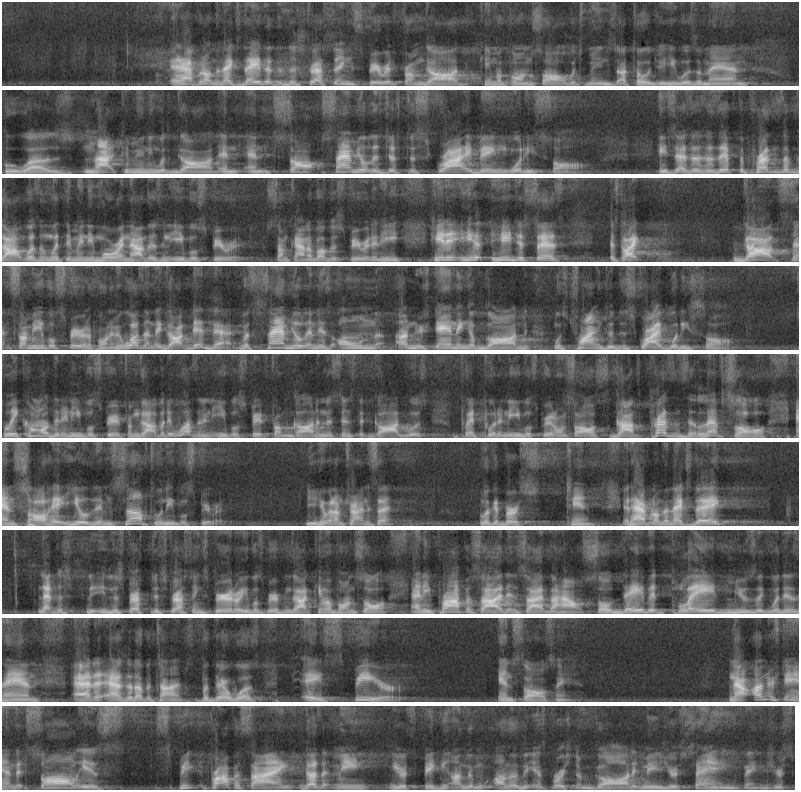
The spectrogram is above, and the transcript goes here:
It happened on the next day that the distressing spirit from God came upon Saul, which means I told you he was a man who was not communing with God. And, and Saul, Samuel is just describing what he saw. He says it's as if the presence of God wasn't with him anymore, and now there's an evil spirit, some kind of other spirit. And he, he, he, he just says, it's like God sent some evil spirit upon him. It wasn't that God did that, but Samuel, in his own understanding of God, was trying to describe what he saw. So he called it an evil spirit from God, but it wasn't an evil spirit from God in the sense that God was had put an evil spirit on Saul. God's presence had left Saul, and Saul had yielded himself to an evil spirit. You hear what I'm trying to say? Look at verse 10. It happened on the next day that the distressing spirit or evil spirit from God came upon Saul, and he prophesied inside the house. So David played music with his hand as at other times, but there was a spear in Saul's hand. Now understand that Saul is speak, prophesying doesn't mean you're speaking under, under the inspiration of God. It means you're saying things. Your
